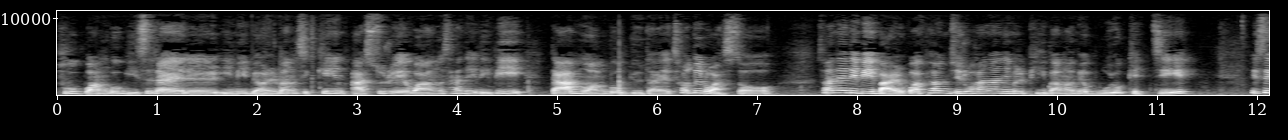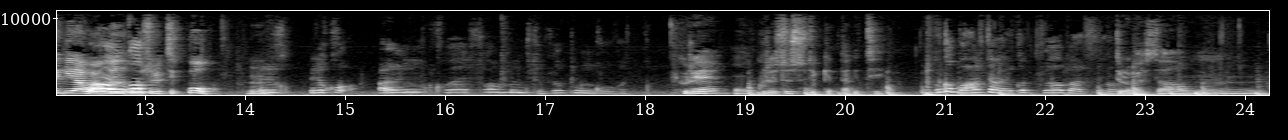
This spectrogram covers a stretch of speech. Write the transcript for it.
북왕국 이스라엘을 이미 멸망시킨 아수르의 왕 사네립이 남왕국 유다에 쳐들어왔어. 사네립이 말과 편지로 하나님을 비방하며 모욕했지. 히스기야 왕은 어, 옷을 찢고 음, 이거, 이거, 아니, 그래서 한번 들어본 것 같아. 그래? 어 그랬을 수도 있겠다 그치? 이거 맞아. 이거 들어봤어. 들어봤어? 음.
